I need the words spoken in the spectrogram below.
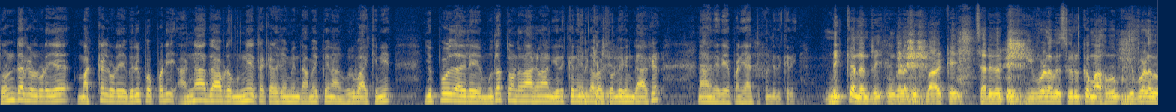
தொண்டர்களுடைய மக்களுடைய விருப்பப்படி அண்ணா திராவிட முன்னேற்ற கழகம் என்ற அமைப்பை நான் உருவாக்கினேன். இப்பொழுது அதிலே முதற் தொண்டனாக நான் இருக்கிறேன் என்று அவர். சொல்லுகின்றார்கள். நான் நிறைய பணியாற்றிக் கொண்டிருக்கிறேன். மிக்க நன்றி. உங்களது வாழ்க்கை சரிதத்தை இவ்வளவு சுருக்கமாகவும் இவ்வளவு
